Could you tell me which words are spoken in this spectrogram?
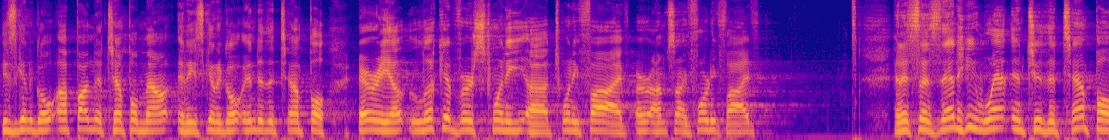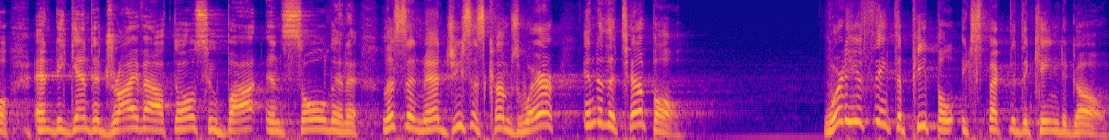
He's going to go up on the Temple Mount and he's going to go into the temple area. Look at verse 20, uh, 25, or I'm sorry, 45. And it says, Then he went into the temple and began to drive out those who bought and sold in it. Listen, man, Jesus comes where? Into the temple. Where do you think the people expected the king to go?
